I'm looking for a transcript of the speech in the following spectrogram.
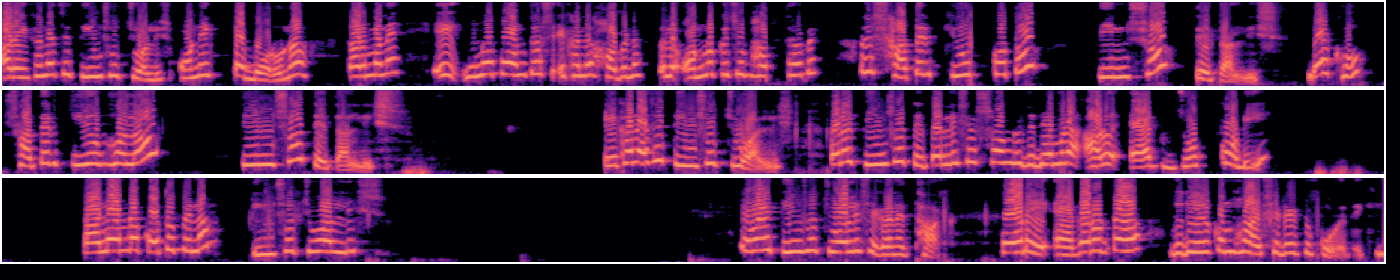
আর এখানে আছে তিনশো চুয়াল্লিশ অনেকটা বড় না? তার মানে এই উনপঞ্চাশ এখানে হবে না, তাহলে অন্য কিছু ভাবতে হবে। সাতের কিউব কত? তিনশো তেতাল্লিশ। দেখো, সাতের কিউব হলো তিনশো তেতাল্লিশ। এখানে আছে তিনশো চুয়াল্লিশ। তাহলে তিনশো তেতাল্লিশের সঙ্গে যদি আমরা আরও এক যোগ করি, তাহলে আমরা কত পেলাম? তিনশো চুয়াল্লিশ। তিনশো চুয়াল্লিশ এখানে থাক। পরে এগারোটা যদি এরকম হয়, সেটা একটু করে দেখি।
